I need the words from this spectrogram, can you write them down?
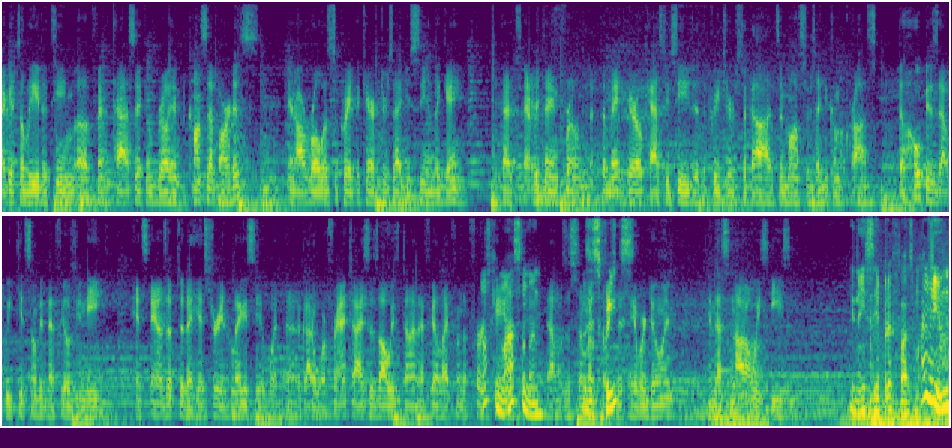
I get to lead a team of fantastic and brilliant concept artists, and our role is to create the characters that you see in the game. That's everything from the main hero cast you see to the creatures, the gods, and monsters that you come across. The hope is that we get something that feels unique and stands up to the history and the legacy of what the God of War franchise has always done. I feel like from the first oh, game, massa, that was a similar approach that they were doing, and that's not always easy. E nem sempre é fácil. Imagina.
